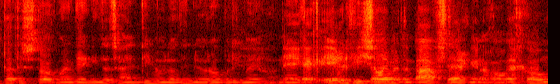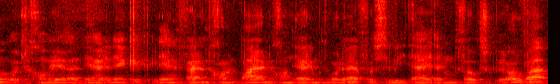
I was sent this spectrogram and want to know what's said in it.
dat is het ook, maar ik denk niet dat zij een team hebben dat in de Europa League meegaat. Nee, kijk, Eredivisie zal je met een paar versterkingen nog wel wegkomen. Word je gewoon weer eh, derde, denk ik. Ik denk dat Feyenoord gewoon een paar jaar nu gewoon derde moet worden hè, voor de stabiliteit. En moet focussen op Europa,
